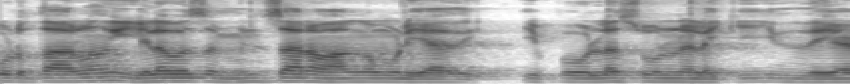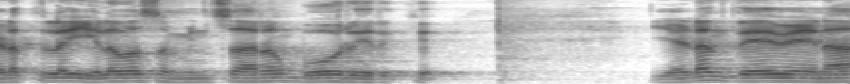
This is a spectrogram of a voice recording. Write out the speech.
கொடுத்தாலும் இலவச மின்சாரம் வாங்க முடியாது. இப்போ உள்ள சூழ்நிலைக்கு இந்த இடத்துல இலவச மின்சாரம் போர் இருக்குது இடம் தேவைன்னா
